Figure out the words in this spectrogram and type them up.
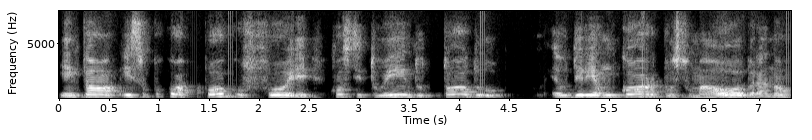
E então, isso pouco a pouco foi constituindo todo eu diria, um corpus, uma obra, não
